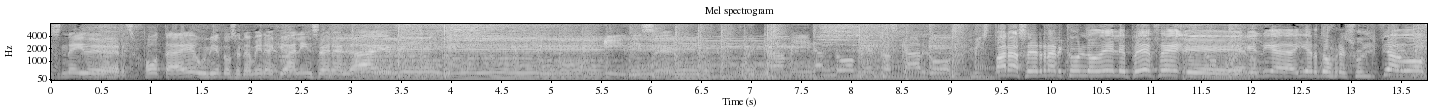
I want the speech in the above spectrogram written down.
Snyders JE uniéndose también aquí al Instagram Live. Para cerrar con lo de LPF, eh, el día de ayer dos resultados.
